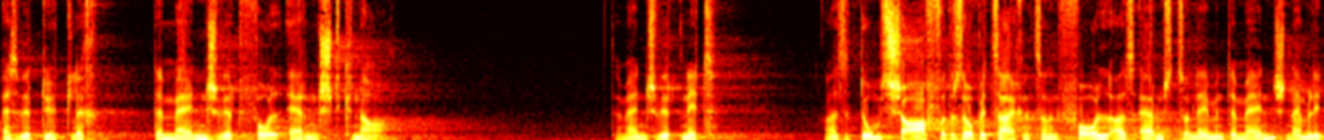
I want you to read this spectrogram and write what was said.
es wird deutlich, der Mensch wird voll ernst genommen. Der Mensch wird nicht als ein dummes Schaf oder so bezeichnet, sondern voll als ernstzunehmender Mensch, nämlich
